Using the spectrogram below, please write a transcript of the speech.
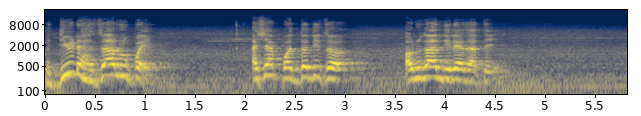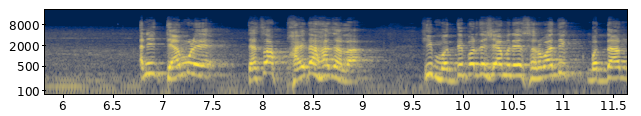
दीड हजार रुपये अशा पद्धतीचं अनुदान दिले जाते. आणि त्यामुळे त्याचा फायदा हा झाला की मध्य प्रदेशामध्ये सर्वाधिक मतदान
